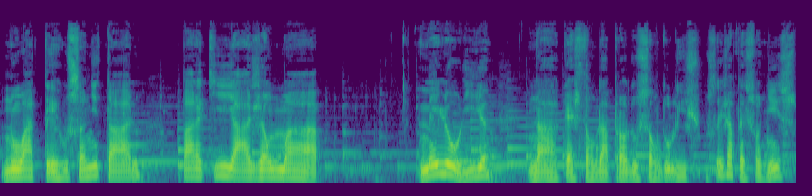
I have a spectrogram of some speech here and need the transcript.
no aterro sanitário para que haja uma melhoria na questão da produção do lixo. Você já pensou nisso?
